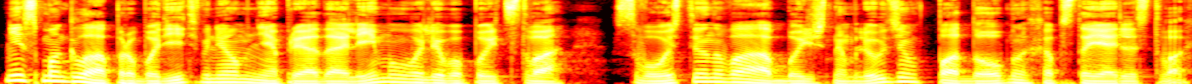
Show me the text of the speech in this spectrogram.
не смогла пробудить в нем непреодолимого любопытства, свойственного обычным людям в подобных обстоятельствах.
